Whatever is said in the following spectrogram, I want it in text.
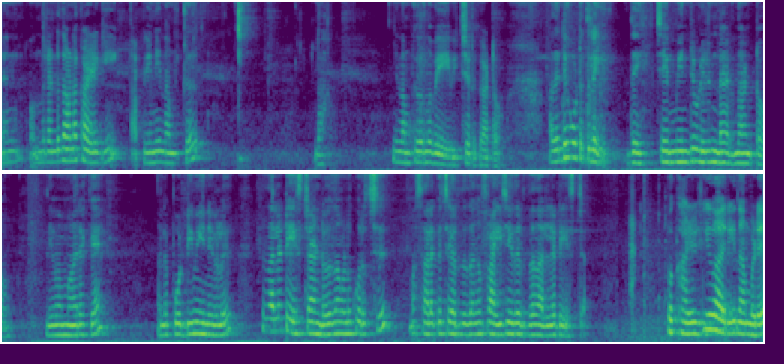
ഞാൻ ഒന്ന് രണ്ട് തവണ കഴുകി അപ്പോൾ ഇനി നമുക്ക് ഇതാ ഇനി നമുക്കിതൊന്ന് വേവിച്ചെടുക്കാം കേട്ടോ. അതിന്റെ കൂട്ടത്തിലേ ഇതേ ചെമ്മീന്റെ ഉള്ളിലുണ്ടായിരുന്നാണ് കേട്ടോ. ദീപന്മാരൊക്കെ നല്ല പൊടി മീനുകൾ നല്ല ടേസ്റ്റാണ് കേട്ടോ. ഇത് നമ്മൾ കുറച്ച് മസാലയൊക്കെ ചേർത്തത് അങ്ങ് ഫ്രൈ ചെയ്തെടുത്തത് നല്ല ടേസ്റ്റാണ് ഇപ്പോൾ കഴുകി വാരി നമ്മുടെ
